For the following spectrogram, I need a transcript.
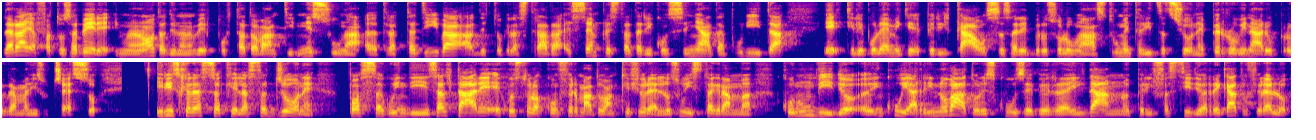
La RAI ha fatto sapere in una nota di non aver portato avanti nessuna eh, trattativa, ha detto che la strada è sempre stata riconsegnata pulita e che le polemiche per il caos sarebbero solo una strumentalizzazione per rovinare un programma di successo. Il rischio adesso è che la stagione possa quindi saltare e questo lo ha confermato anche Fiorello su Instagram con un video eh, in cui ha rinnovato le scuse per il danno e per il fastidio arrecato. Fiorello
